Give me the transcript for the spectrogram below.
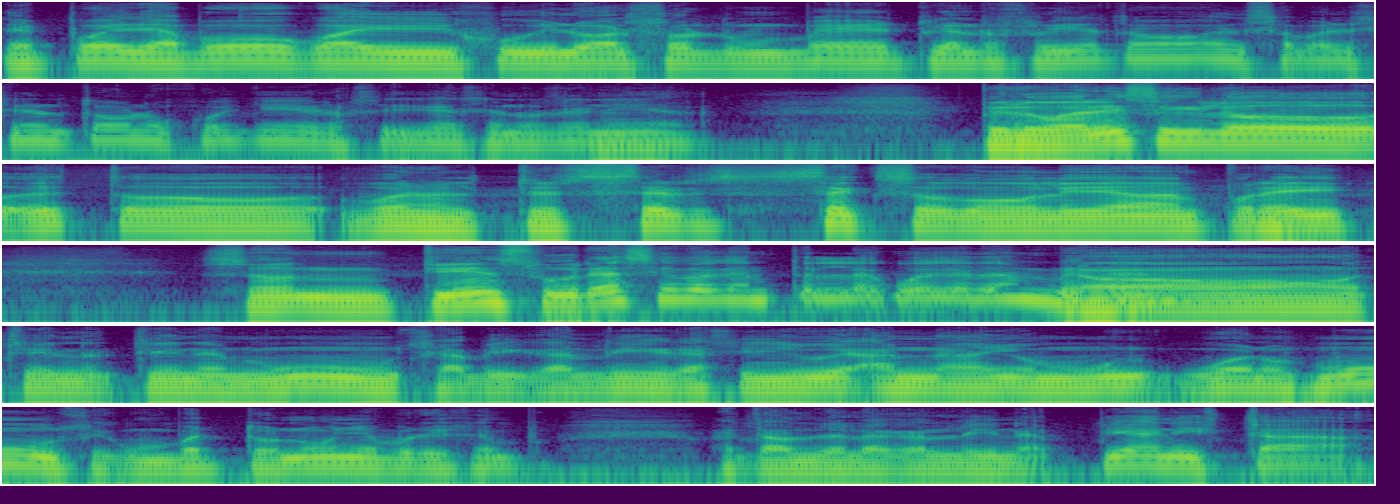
Después de a poco ahí jubiló al sol Humberto y al otro día todo, desaparecieron todos los cuequeros, así que ese no tenía. Pero parece que lo, esto, bueno, el tercer sexo, como le llaman por ahí, son tienen su gracia para cantar la cueca también. ¿eh? No, tienen, tienen mucha picardía. gracias. Y han habido muy buenos músicos. Humberto Núñez, por ejemplo, cantando de la Carlina. Pianista,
